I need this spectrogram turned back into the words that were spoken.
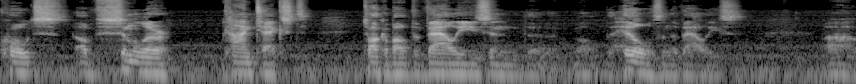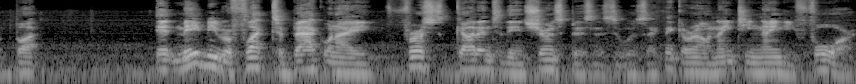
quotes of similar context talk about the valleys and the, well, the hills and the valleys. Uh, but it made me reflect to back when I first got into the insurance business. It was, I think, around 1994.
